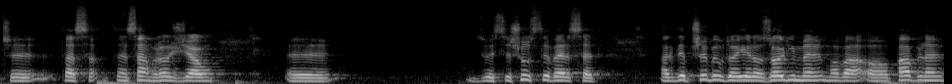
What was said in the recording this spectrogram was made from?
Czy ta, ten sam rozdział, e, 26 werset. A gdy przybył do Jerozolimy, mowa o Pawle,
